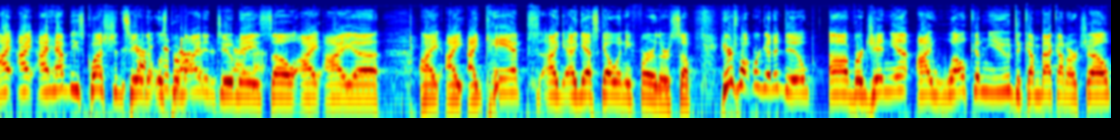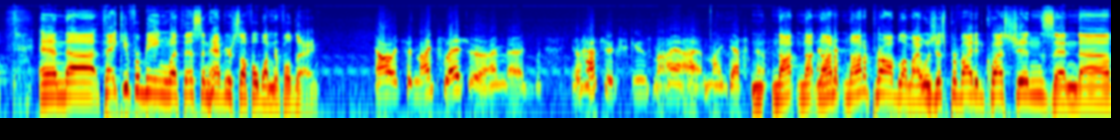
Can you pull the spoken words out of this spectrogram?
I, I have these questions here that was provided to me, that. so I, I, uh, I, I, I can't, I, I guess, go any further. So here's what we're gonna do, uh, Virginia. I welcome you to come back on our show, and uh, thank you for being with us. And have yourself a wonderful day. Oh, it's been my pleasure. I'm. Uh, you'll have to excuse my uh, my deafness. Not, not, not, a, not a problem. I was just provided questions, and uh,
